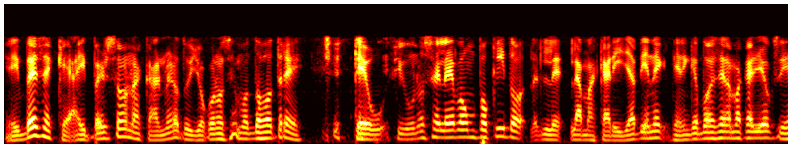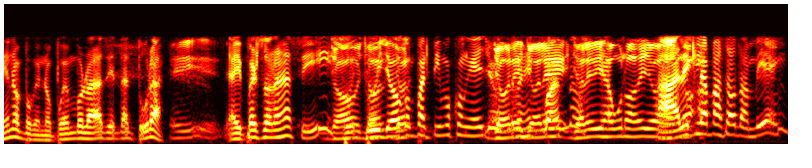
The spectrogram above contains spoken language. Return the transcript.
Y hay veces que hay personas, Carmelo, tú y yo conocemos dos o tres, que si uno se eleva un poquito, la mascarilla tiene tienen que ponerse la mascarilla de oxígeno porque no pueden volar a cierta altura. hay personas así. Yo, tú, y yo, compartimos con ellos. Yo, le, yo, le, dije a uno de ellos. A Alex le ha pasado también.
